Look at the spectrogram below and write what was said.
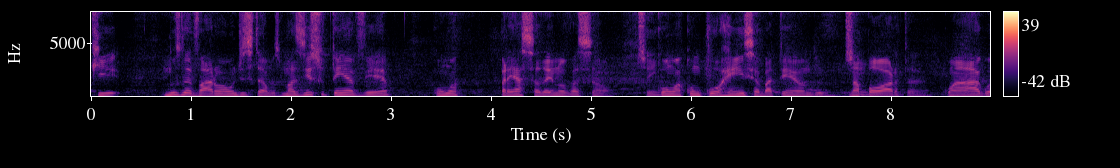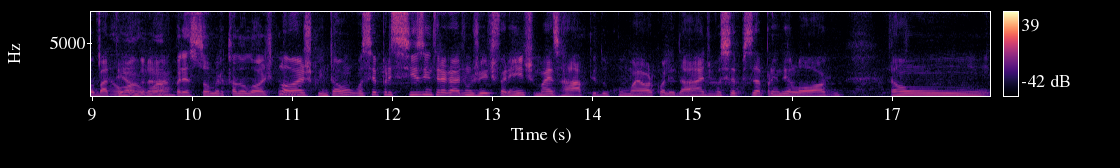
que nos levaram aonde estamos. Mas isso tem a ver com a pressa da inovação, Sim. com a concorrência batendo Sim. na porta, com a água batendo, é uma, né? uma pressão mercadológica. Né? Lógico. Né? Então você precisa entregar de um jeito diferente, mais rápido, com maior qualidade. Você precisa aprender logo. Então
